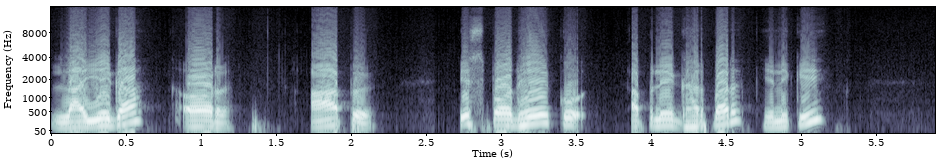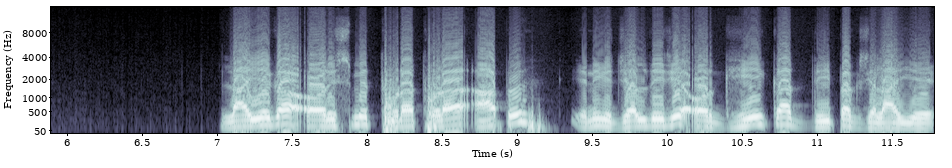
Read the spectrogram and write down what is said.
लाइएगा। और आप इस पौधे को अपने घर पर, यानी कि लाइएगा और इसमें थोड़ा थोड़ा आप, यानी कि जल दीजिए और घी का दीपक जलाइए।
